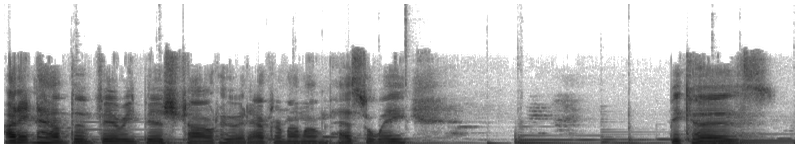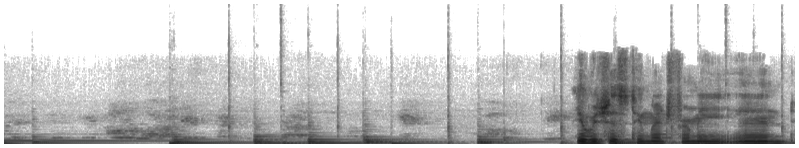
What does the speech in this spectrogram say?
I didn't have the very best childhood after my mom passed away because it was just too much for me, and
